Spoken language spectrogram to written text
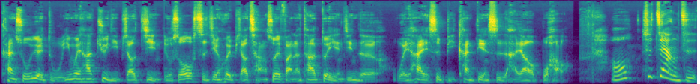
看书阅读，因为它距离比较近，有时候时间会比较长，所以反而它对眼睛的危害是比看电视还要不好。哦，是这样子，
